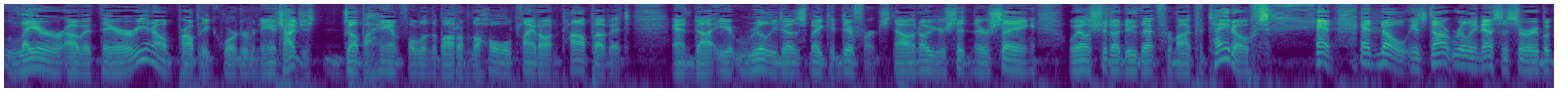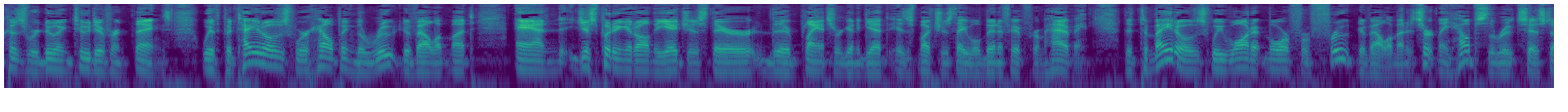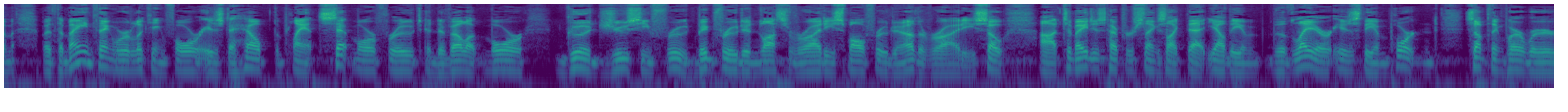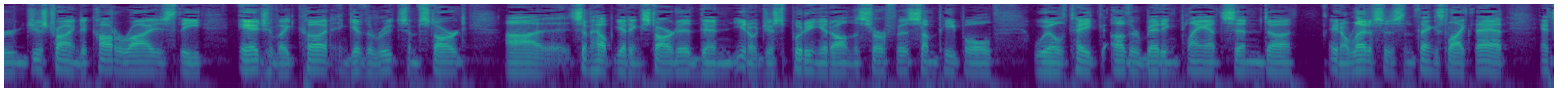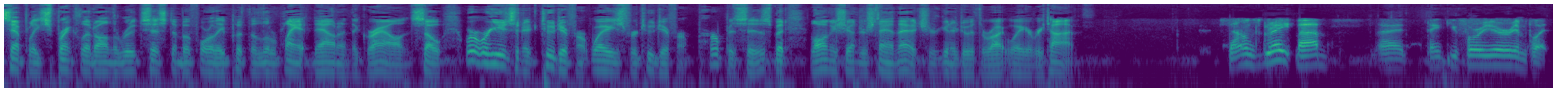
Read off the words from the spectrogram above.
layer of it there, you know, probably quarter of an inch. I just dump a handful in the bottom of the hole, plant on top of it, and uh, it really does make a difference. Now, I know you're sitting there saying, well, should I do that for my potatoes? and and no, it's not really necessary because we're doing two different things. With potatoes, we're helping the root development, and just putting it on the edges there, the plants are going to get as much as they will benefit from having. The tomatoes, we want it more for fruit development. It certainly helps the root system, but the main thing we're looking for is to help the plant set more fruit and develop more good, juicy fruit, big fruit in lots of varieties, small fruit in other varieties. So, uh, tomatoes, peppers, things like that. Yeah, the the layer is the important something where we're just trying to cauterize the edge of a cut and give the root some start. Uh, some help getting started, then you know just putting it on the surface. Some people will take other bedding plants and uh, you know lettuces and things like that and simply sprinkle it on the root system before they put the little plant down in the ground. So we're, we're using it two different ways for two different purposes, but as long as you understand that, you're going to do it the right way every time. Sounds great, Bob. Uh, thank you for your input.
